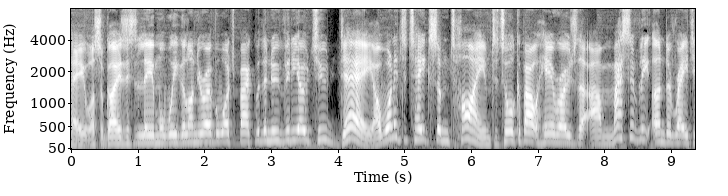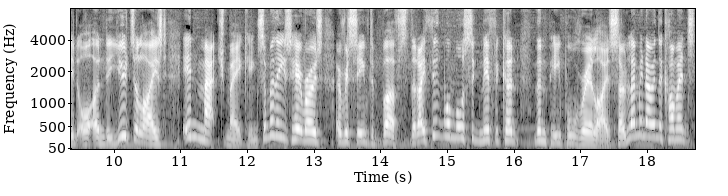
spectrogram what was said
Hey, what's up guys, this is Liam Weagle on your Overwatch back with a new video today. I wanted to take some time to talk about heroes that are massively underrated or underutilized in matchmaking. Some of these heroes have received buffs that I think were more significant than people realize. So let me know in the comments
